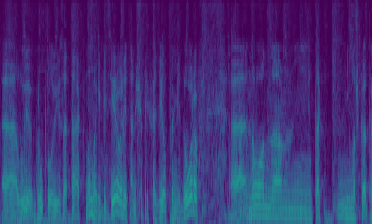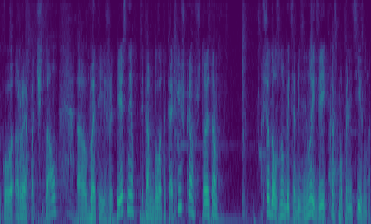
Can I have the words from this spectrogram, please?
э, группа Луиза Так. Ну, мы репетировали, там еще приходил Помидоров, э, но он так, немножко такого рэпа читал э, в этой же песне. И там была такая фишка, что это все должно быть объединено идеей космополитизма.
